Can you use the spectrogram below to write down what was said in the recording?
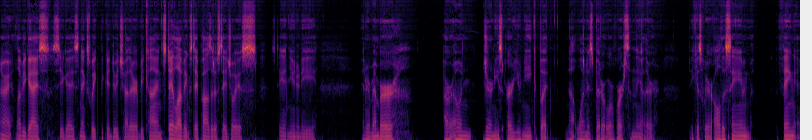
All right. Love you guys. See you guys next week. Be good to each other. Be kind. Stay loving. Stay positive. Stay joyous. Stay in unity. And remember, our own journeys are unique, but not one is better or worse than the other because we are all the same thing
